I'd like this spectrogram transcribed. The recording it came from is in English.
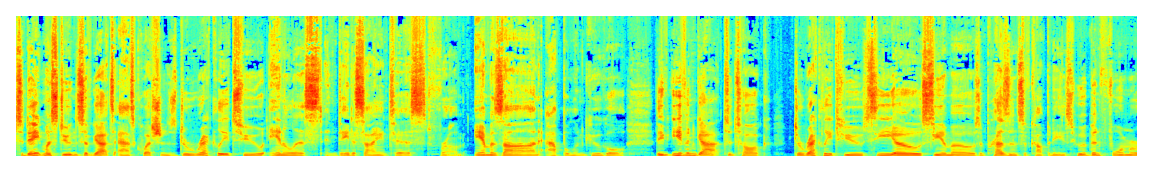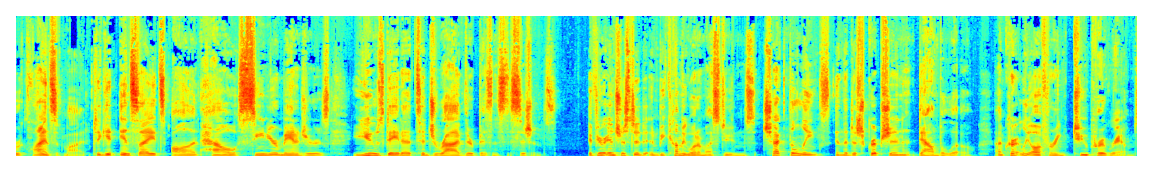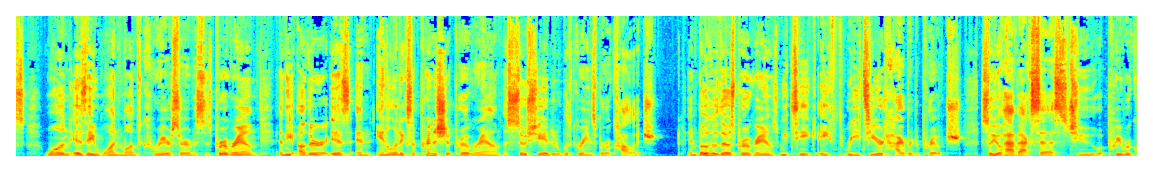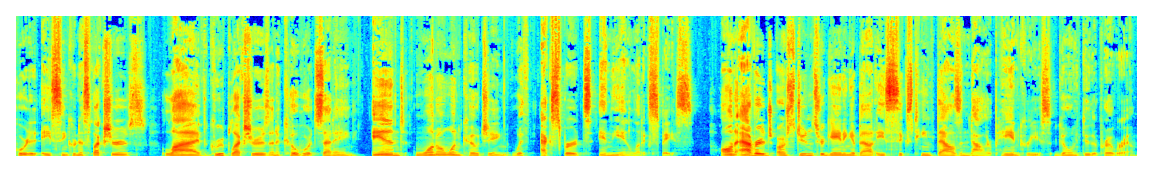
To date, my students have got to ask questions directly to analysts and data scientists from Amazon, Apple, and Google. They've even got to talk directly to CEOs, CMOs, and presidents of companies who have been former clients of mine to get insights on how senior managers use data to drive their business decisions. If you're interested in becoming one of my students, check the links in the description down below. I'm currently offering two programs. One is a one month career services program, and the other is an analytics apprenticeship program associated with Greensboro College. In both of those programs, we take a three tiered hybrid approach. So you'll have access to pre recorded asynchronous lectures, live group lectures in a cohort setting, and one on one coaching with experts in the analytics space. On average, our students are gaining about a $16,000 pay increase going through the program.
